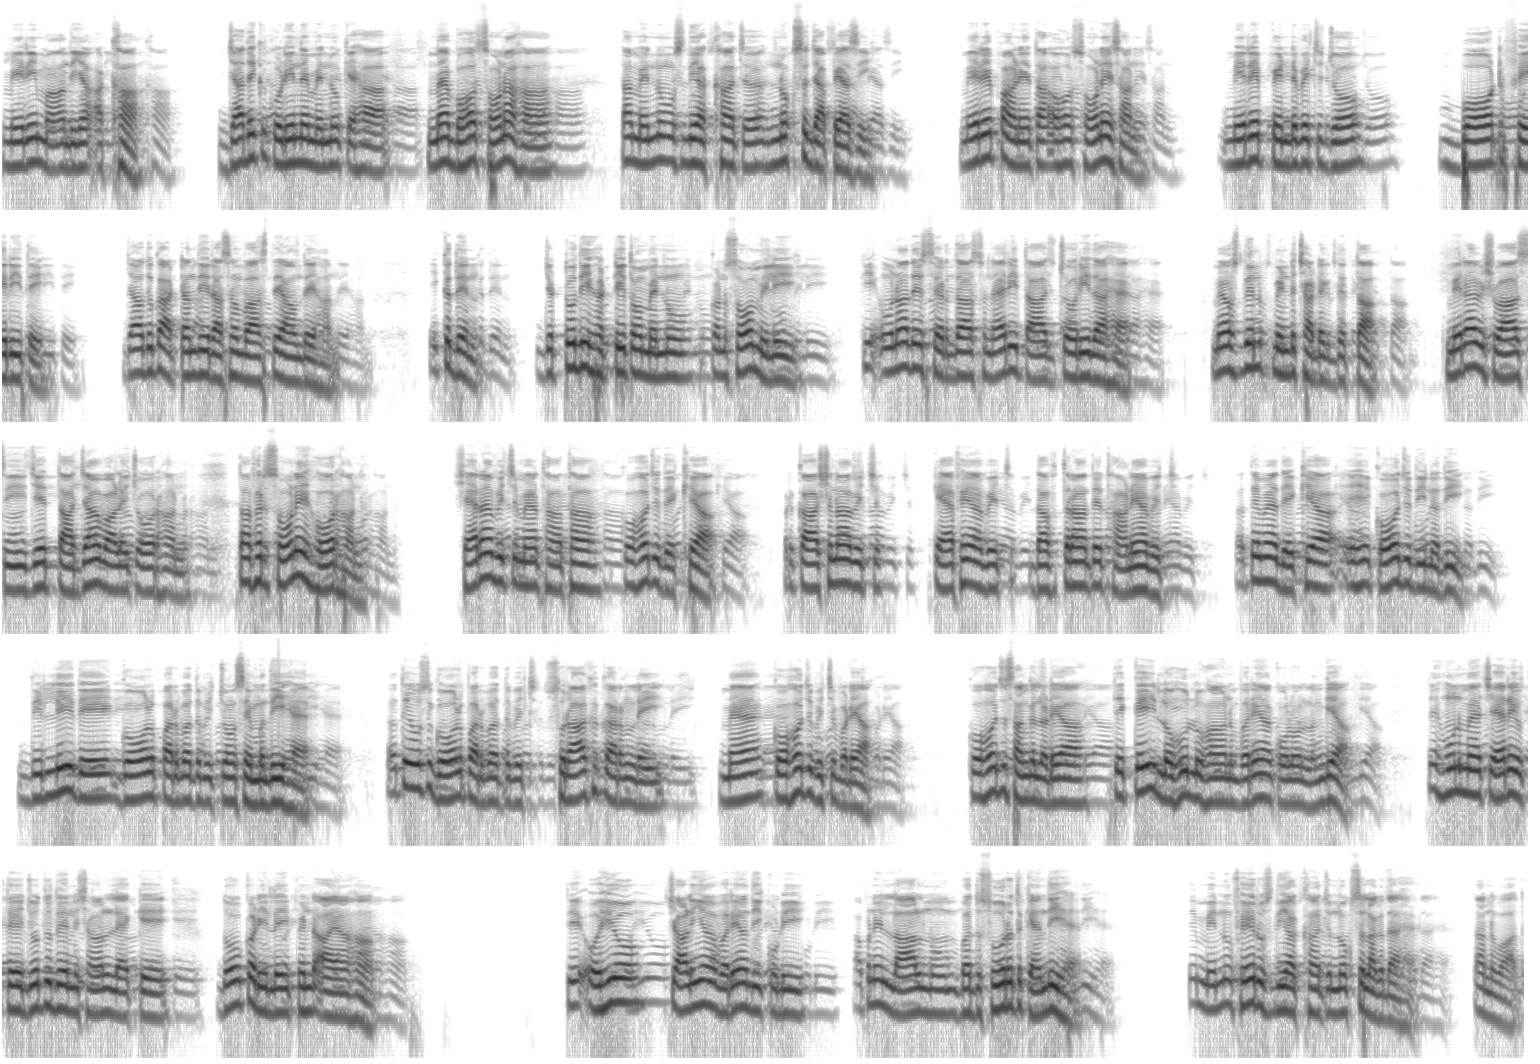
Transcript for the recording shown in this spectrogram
ਮੇਰੀ ਮਾਂ ਦੀਆਂ ਅੱਖਾਂ। ਜਦ ਇੱਕ ਕੁੜੀ ਨੇ ਮੈਨੂੰ ਕਿਹਾ, ਮੈਂ ਬਹੁਤ ਸੋਹਣਾ ਹਾਂ, ਤਾਂ ਮੈਨੂੰ ਉਸ ਦੀਆਂ ਅੱਖਾਂ 'ਚ ਨੁਕਸ ਜਾਪਿਆ ਸੀ। ਮੇਰੇ ਭਾਣੇ ਤਾਂ ਉਹ ਸੋਹਣੇ ਸਨ। ਮੇਰੇ ਪਿੰਡ ਵਿੱਚ ਜੋ ਬੋਟ ਫੇਰੀ ਤੇ ਜਾਂ ਉਦਘਾਟਨ ਦੀ ਰਸਮ ਵਾਸਤੇ ਆਉਂਦੇ ਹਨ, ਇੱਕ ਦਿਨ ਜੱਟੂ ਦੀ ਹੱਟੀ ਤੋਂ ਮੈਨੂੰ ਕਨਸੋ ਮਿਲੀ ਕਿ ਉਹਨਾਂ ਦੇ ਸਿਰ ਦਾ ਸੁਨਹਿਰੀ ਤਾਜ ਚੋਰੀ ਦਾ ਹੈ। ਮੈਂ ਉਸ ਦਿਨ ਪਿੰਡ ਛੱਡ ਦਿੱਤਾ। ਮੇਰਾ ਵਿਸ਼ਵਾਸ ਸੀ ਜੇ ਤਾਜਾਂ ਵਾਲੇ ਚੋਰ ਹਨ, ਤਾਂ ਫਿਰ ਸੋਹਣੇ ਹੋਰ ਹਨ। ਸ਼ਹਿਰਾਂ ਵਿੱਚ ਮੈਂ ਥਾਂ-ਥਾਂ ਕੋਹਜ ਦੇਖਿਆ, ਪ੍ਰਕਾਸ਼ਨਾਂ ਵਿੱਚ, ਕੈਫਿਆਂ ਵਿੱਚ, ਦਫ਼ਤਰਾਂ ਤੇ ਥਾਣਿਆਂ ਵਿੱਚ ਅਤੇ ਮੈਂ ਦੇਖਿਆ ਇਹ ਕੋਹਜ ਦੀ ਨਦੀ ਦਿੱਲੀ ਦੇ ਗੋਲ ਪਰਬਤ ਵਿੱਚੋਂ ਸਿਮਦੀ ਹੈ ਅਤੇ ਉਸ ਗੋਲ ਪਰਬਤ ਵਿੱਚ ਸੁਰਾਖ ਕਰਨ ਲਈ ਮੈਂ ਕੋਹਜ ਵਿੱਚ ਵੜਿਆ। ਕੋਹਜ ਸੰਗ ਲੜਿਆ ਤੇ ਕਈ ਲੋਹੂ ਲੁਹਾਨ ਵਰਿਆਂ ਕੋਲੋਂ ਲੰਘਿਆ। ਤੇ ਹੁਣ ਮੈਂ ਚਿਹਰੇ ਉੱਤੇ ਯੁੱਧ ਦੇ ਨਿਸ਼ਾਨ ਲੈ ਕੇ ਦੋ ਘੜੀ ਲਈ ਪਿੰਡ ਆਇਆ ਹਾਂ। ਤੇ ਉਹੀਓ 40 ਵਰਿਆਂ ਦੀ ਕੁੜੀ ਆਪਣੇ ਲਾਲ ਨੂੰ ਬਦਸੂਰਤ ਕਹਿੰਦੀ ਹੈ ਤੇ ਮੈਨੂੰ ਫੇਰ ਉਸ ਦੀਆਂ ਅੱਖਾਂ 'ਚ ਨੁਕਸ ਲੱਗਦਾ ਹੈ। ਧੰਨਵਾਦ।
